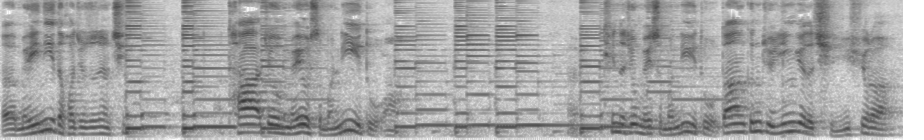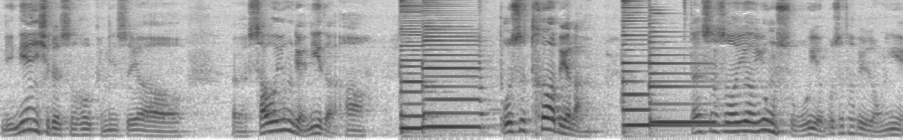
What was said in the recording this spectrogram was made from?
呃没力的话，就是这样轻，它就没有什么力度啊，嗯，听着就没什么力度。当然，根据音乐的情绪了，你练习的时候肯定是要呃稍微用点力的啊，不是特别难，但是说要用熟也不是特别容易。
